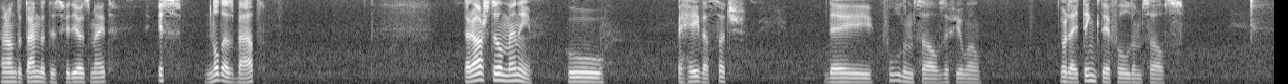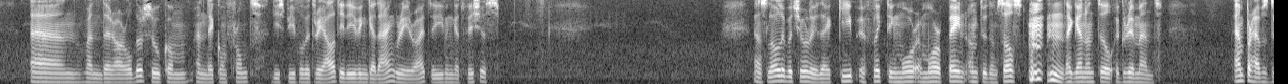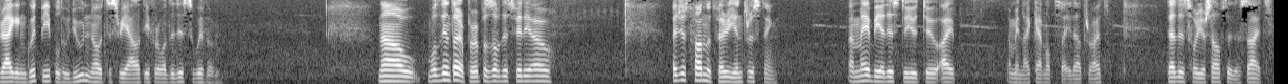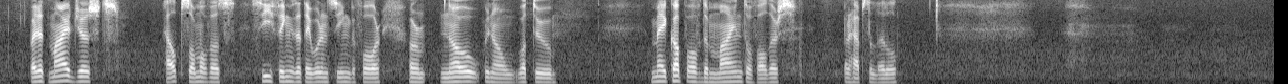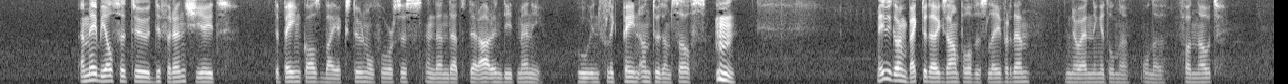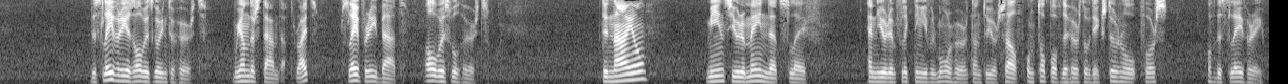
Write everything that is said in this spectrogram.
around the time that this video is made is not as bad. There are still many who behave as such. They fool themselves, if you will. Or they think they fool themselves. And when there are others who come and they confront these people with reality, they even get angry, right? They even get vicious. And slowly but surely they keep inflicting more and more pain unto themselves, again until a grim end. And perhaps dragging good people who do notice reality for what it is with them. Now, what's the entire purpose of this video? I just found it very interesting. And maybe it is to you too. I I mean I cannot say that, right? That is for yourself to decide. But it might just help some of us see things that they weren't seeing before or know, you know, what to make up of the mind of others perhaps a little and maybe also to differentiate the pain caused by external forces and then that there are indeed many who inflict pain unto themselves. maybe going back to the example of the slaver then, you know, ending it on a on a fun note. The slavery is always going to hurt. We understand that, right? Slavery bad, always will hurt. Denial means you remain that slave and you're inflicting even more hurt unto yourself on top of the hurt of the external force of the slavery.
